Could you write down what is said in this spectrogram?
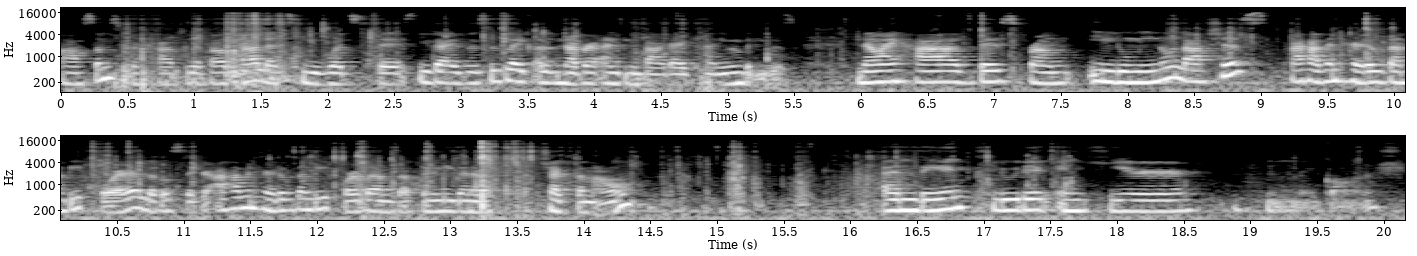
Awesome, super happy about that. Let's see what's this. You guys, this is like a never ending bag. I can't even believe this. Now I have this from Illumino Lashes. I haven't heard of them before, a little sticker. I haven't heard of them before, but I'm definitely gonna check them out. And they included in here, oh my gosh.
